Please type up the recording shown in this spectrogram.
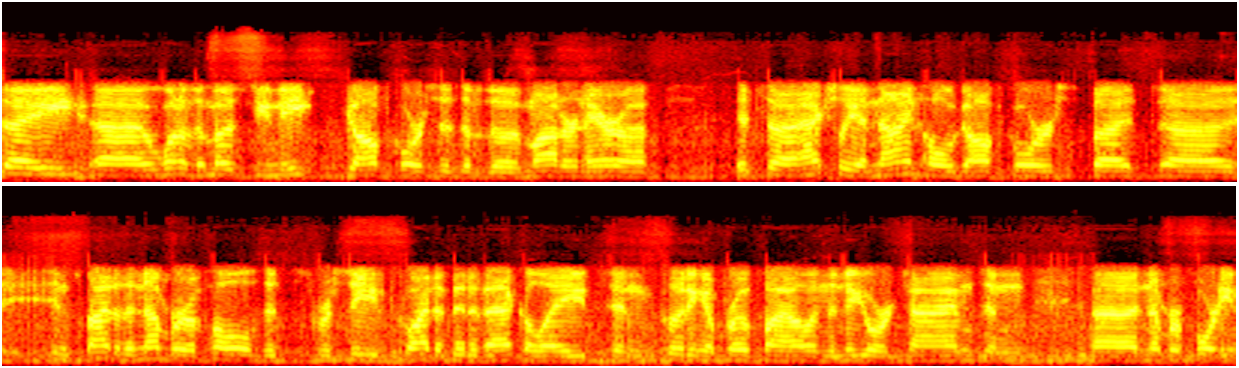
say, uh, one of the most unique golf courses of the modern era. It's uh, actually a nine-hole golf course, but uh, in spite of the number of holes, it's received quite a bit of accolades, including a profile in the New York Times and uh, number 49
